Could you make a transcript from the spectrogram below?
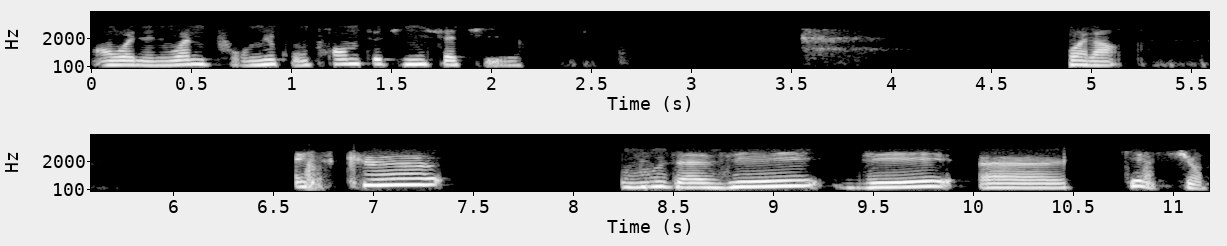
en one-on-one pour mieux comprendre cette initiative. Voilà. Est-ce que vous avez des questions?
